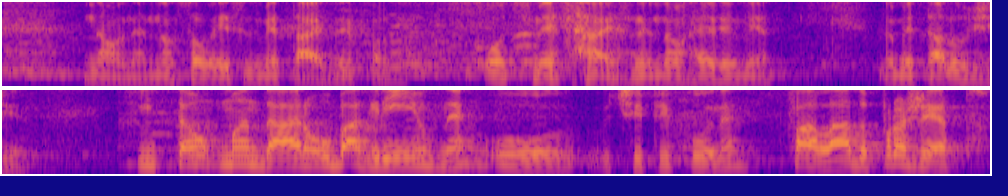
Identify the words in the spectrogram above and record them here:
Não, né? Não são esses metais, né? Outros metais, né? Não heavy metal, da metalurgia. Então mandaram o Bagrinho, né, o, o, típico, né, falar do projeto.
